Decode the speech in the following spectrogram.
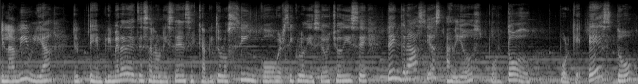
en la Biblia, en Primera de Tesalonicenses, capítulo 5, versículo 18, dice, den gracias a Dios por todo, porque esto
